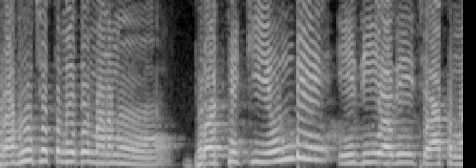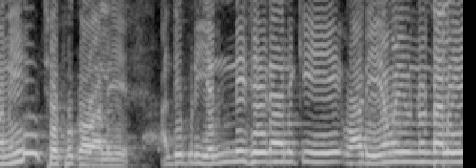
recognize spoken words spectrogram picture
ప్రభు చిత్తమైతే మనము బ్రతికి ఉండి ఇది అది చేతమని చెప్పుకోవాలి. అంటే ఇప్పుడు ఎన్ని చేయడానికి వాడు ఏమై ఉండాలి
